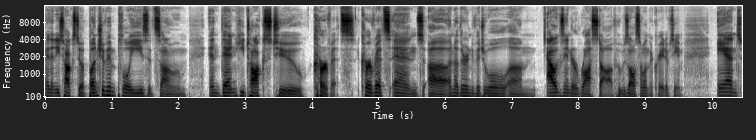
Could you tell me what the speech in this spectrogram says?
and then he talks to a bunch of employees at ZA/UM, and then he talks to Kurvitz, Kurvitz and uh, another individual, um, Alexander Rostov, who was also on the creative team, and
